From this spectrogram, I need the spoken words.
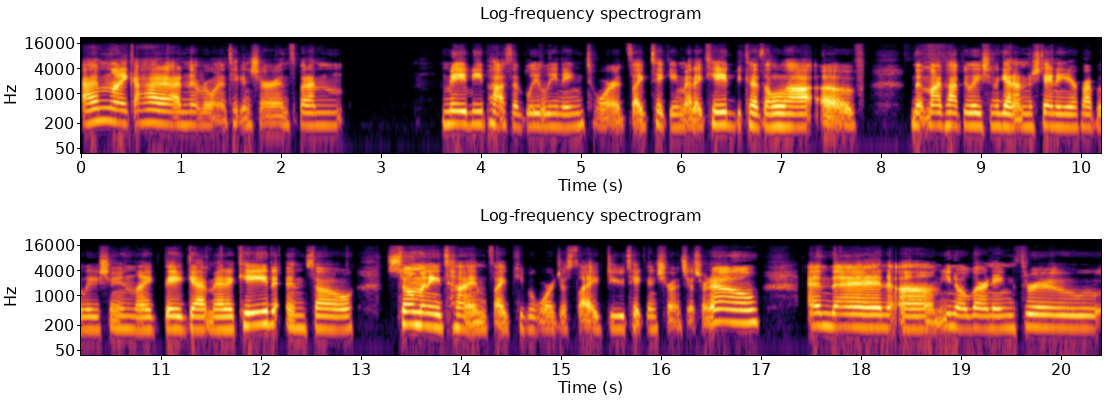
I'm like, I, I never want to take insurance, but I'm maybe possibly leaning towards like taking Medicaid because a lot of the, my population, again, understanding your population, like they get Medicaid. And so, so many times, like people were just like, do you take insurance? Yes or no? And then, um, you know, learning through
